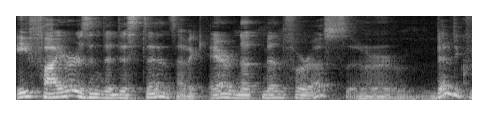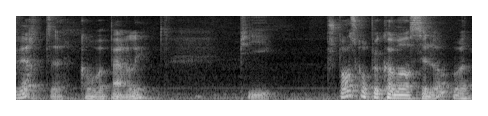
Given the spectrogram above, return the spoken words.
Et Fires in the Distance avec Air Not Meant for Us. Une belle découverte qu'on va parler. Puis, je pense qu'on peut commencer là. On va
